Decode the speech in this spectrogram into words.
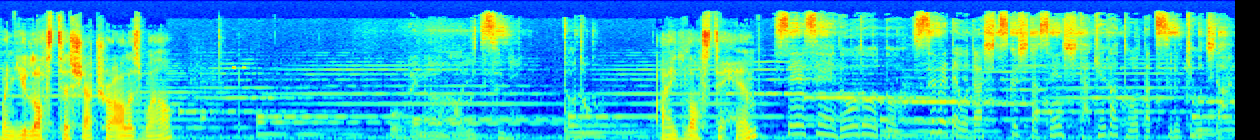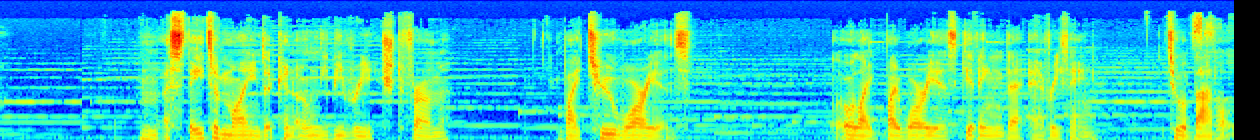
when you lost to Shatral as well. 俺があいつにだと I lost to him. Hmm, a state of mind that can only be reached from by two warriors. Or like by warriors giving their everything to a battle.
